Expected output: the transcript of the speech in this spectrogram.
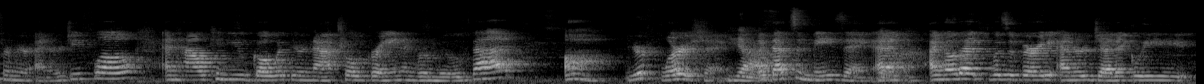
from your energy flow? And how can you go with your natural grain and remove that? Oh, you're flourishing. Yeah. Like that's amazing. And Yeah. I know that was a very energetically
